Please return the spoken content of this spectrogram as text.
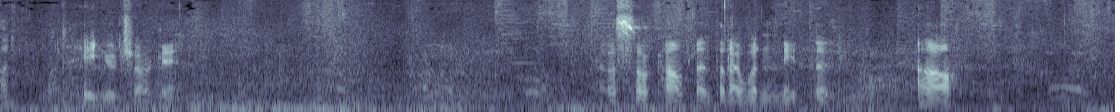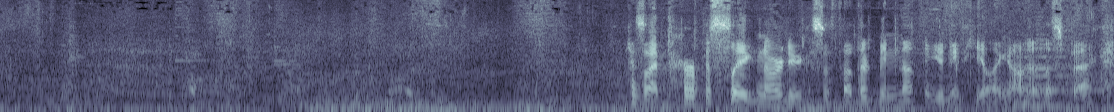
I hate you, Chucky. I was so confident that I wouldn't need the. Oh. Because I purposely ignored you because I thought there'd be nothing you need healing on in this back.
